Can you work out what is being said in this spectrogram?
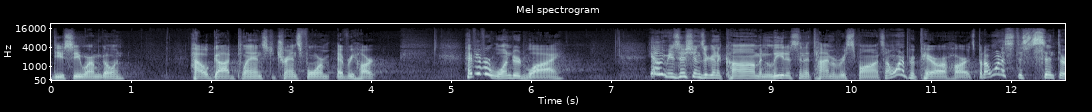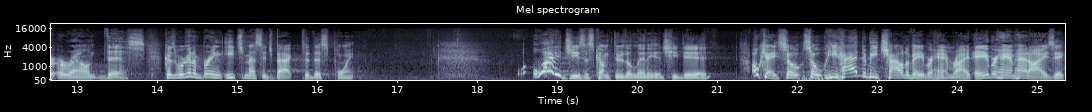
Do you see where I'm going? How God plans to transform every heart? Have you ever wondered why? You know, the musicians are going to come and lead us in a time of response. I want to prepare our hearts, but I want us to center around this because we're going to bring each message back to this point. Why did Jesus come through the lineage he did? Okay, so, so he had to be child of Abraham, right? Abraham had Isaac,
